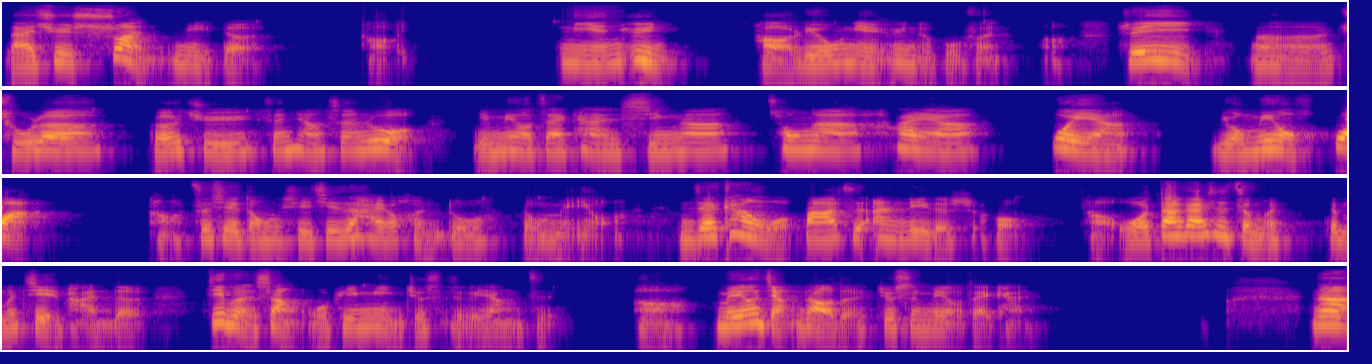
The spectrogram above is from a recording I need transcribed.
来去算你的好年运，好流年运的部分啊，所以呃，除了格局身强身弱，也没有在看刑啊、冲啊、害啊、未啊有没有化，好这些东西其实还有很多都没有啊。你在看我八字案例的时候。好，我大概是怎么怎么解盘的？基本上我拼命就是这个样子。好，没有讲到的，就是没有在看。那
